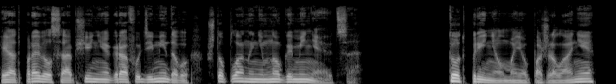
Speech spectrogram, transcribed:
и отправил сообщение графу Демидову, что планы немного меняются. Тот принял мое пожелание,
